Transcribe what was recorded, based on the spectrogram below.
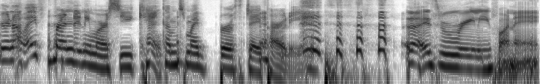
You're not my friend anymore, so you can't come to my birthday party. That is really funny.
